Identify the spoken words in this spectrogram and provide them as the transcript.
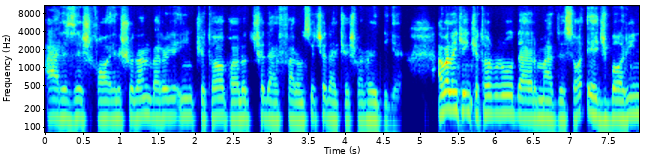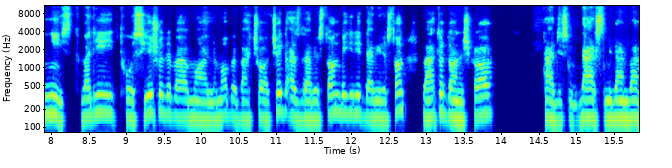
ارزش قائل شدن برای این کتاب حالا چه در فرانسه چه در کشورهای دیگه. اولا که این کتاب رو در مدرسه ها اجباری نیست ولی توصیه شده به معلم به بچه ها چه از دبستان بگیرید دبیرستان و حتی دانشگاه تدریس درس میدن و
